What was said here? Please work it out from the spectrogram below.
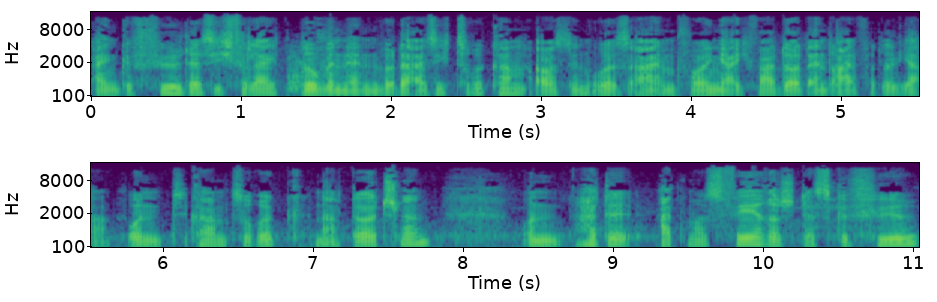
ein Gefühl, das ich vielleicht so benennen würde. Als ich zurückkam aus den USA im vorigen Jahr, ich war dort ein Dreivierteljahr und kam zurück nach Deutschland und hatte atmosphärisch das Gefühl,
